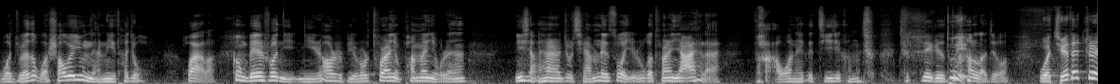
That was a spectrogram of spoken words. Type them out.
我觉得我稍微用点力它就坏了，更别说你你要是比如说突然有旁边有人，你想象就前面那座椅如果突然压下来，啪，我那个机器可能就就那个就断了就，我觉得这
